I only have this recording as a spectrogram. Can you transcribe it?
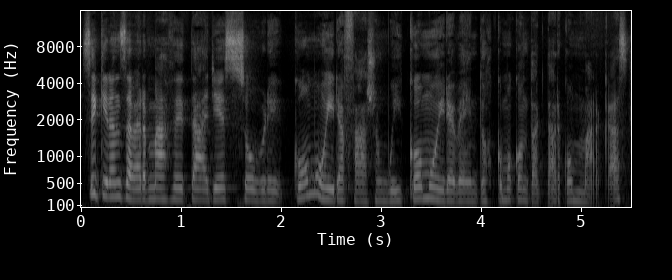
Si quieren saber más detalles sobre cómo ir a Fashion Week, cómo ir a eventos, cómo contactar con marcas,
